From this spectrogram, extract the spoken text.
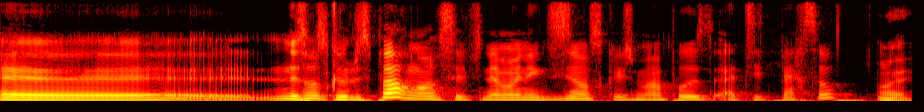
euh, ne serait-ce que le sport, hein, c'est finalement une exigence que je m'impose à titre perso. Ouais.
